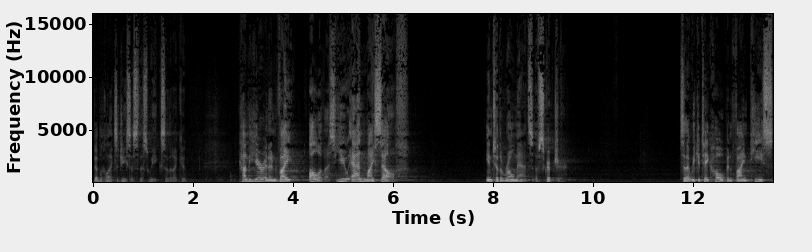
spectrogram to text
biblical exegesis this week so that I could come here and invite all of us, you and myself, into the romance of Scripture so that we could take hope and find peace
